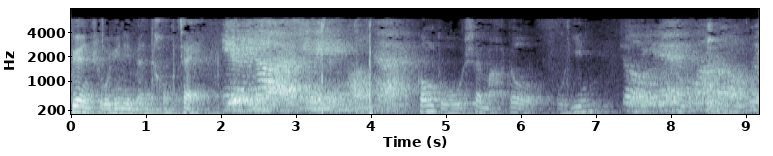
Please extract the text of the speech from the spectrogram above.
愿主与你们同在。也与你的心灵同在。攻读圣马窦福音。主愿光荣归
